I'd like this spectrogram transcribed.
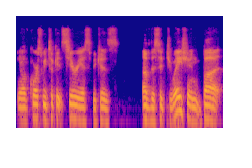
you know of course we took it serious because of the situation but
